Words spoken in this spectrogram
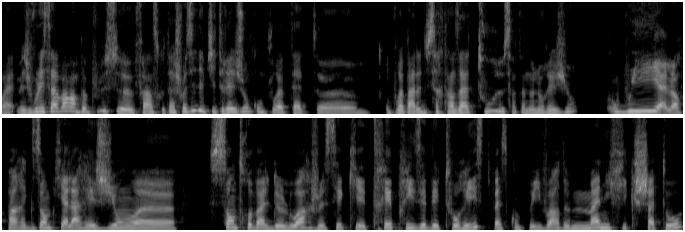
ouais, mais je voulais savoir un peu plus. euh, Enfin, est-ce que tu as choisi des petites régions qu'on pourrait peut-être, euh, on pourrait parler de certains atouts de certaines de nos régions? Oui, alors par exemple, il y a la région euh, Centre-Val de Loire, je sais, qui est très prisée des touristes parce qu'on peut y voir de magnifiques châteaux,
